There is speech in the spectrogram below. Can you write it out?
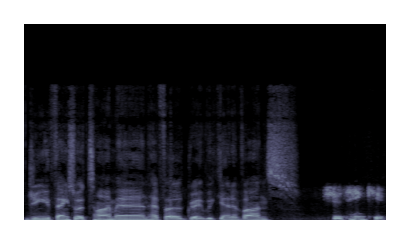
Jingyi, thanks for your time and have a great weekend in advance. Sure, thank you.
